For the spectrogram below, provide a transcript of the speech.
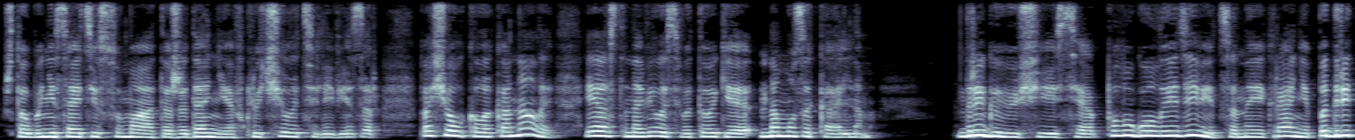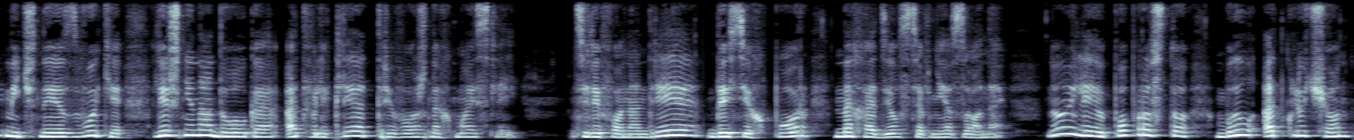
Чтобы не сойти с ума от ожидания, включила телевизор, пощелкала каналы и остановилась в итоге на музыкальном. Дрыгающиеся полуголые девицы на экране под ритмичные звуки лишь ненадолго отвлекли от тревожных мыслей. Телефон Андрея до сих пор находился вне зоны – ну или попросту был отключен.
